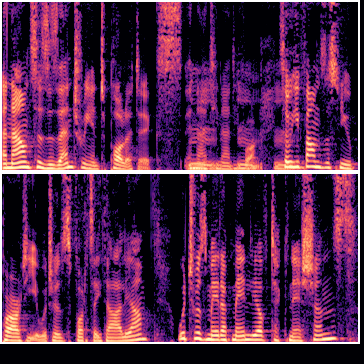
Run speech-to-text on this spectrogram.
announces his entry into politics Mm, in 1994. So he founds this new party, which is Forza Italia, which was made up mainly of technicians,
